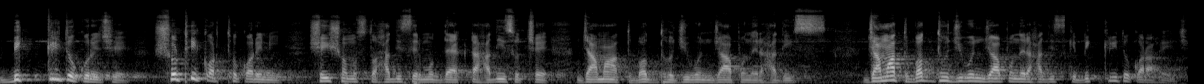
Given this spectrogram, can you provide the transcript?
বিকৃত করেছে, সঠিক অর্থ করেনি, সেই সমস্ত হাদিসের মধ্যে একটা হাদিস হচ্ছে, জামাতবদ্ধ জীবনযাপনের হাদিস। জামাতবদ্ধ জীবনযাপনের হাদিসকে বিকৃত করা হয়েছে।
